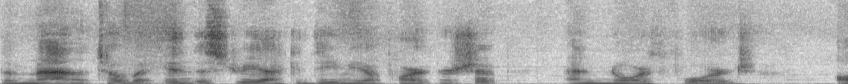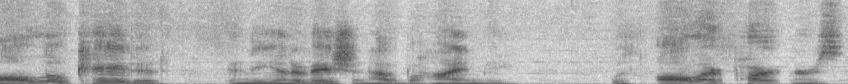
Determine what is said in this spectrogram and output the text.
the Manitoba Industry Academia Partnership, and North Forge, all located in the Innovation Hub behind me. With all our partners,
